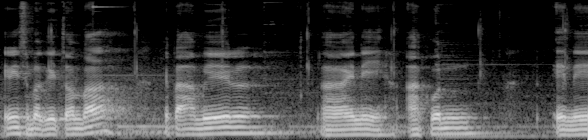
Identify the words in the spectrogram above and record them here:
Ini sebagai contoh kita ambil uh, ini akun ini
